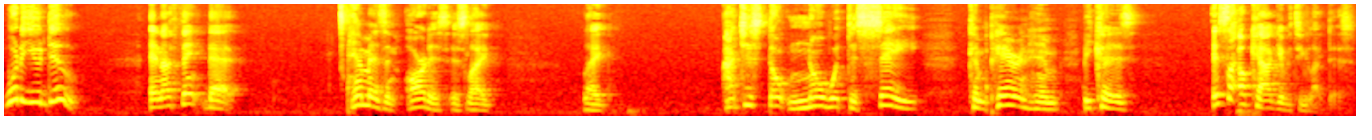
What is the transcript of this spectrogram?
What do you do? And I think that him as an artist is like like I just don't know what to say comparing him because it's like okay, I'll give it to you like this.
